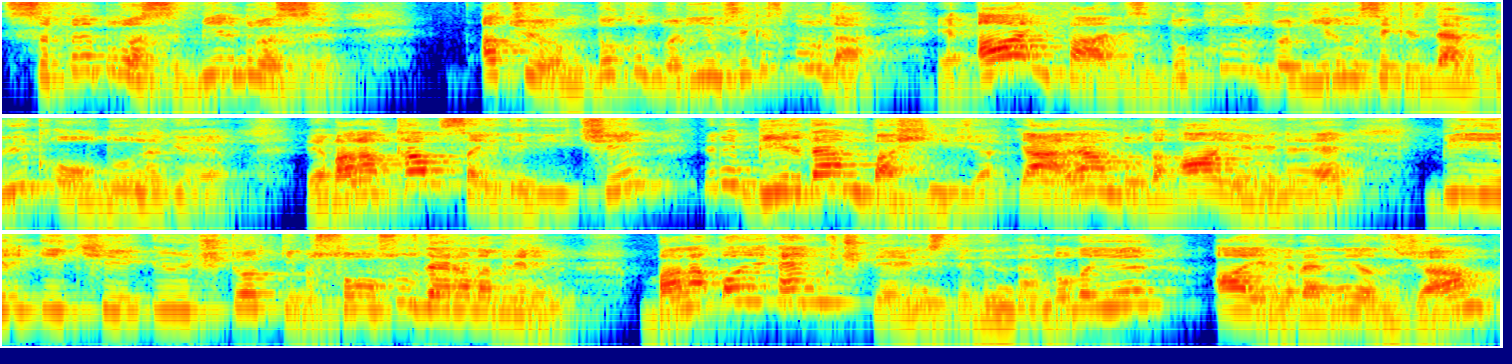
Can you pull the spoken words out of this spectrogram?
0 burası, 1 burası. Atıyorum 9 bölü 28 burada. E A ifadesi 9 bölü 28'den büyük olduğuna göre ve bana tam sayı dediği için mi, birden başlayacak. Yani ben burada A yerine 1, 2, 3, 4 gibi sonsuz değer alabilirim. Bana o en küçük değerini istediğinden dolayı A yerine ben ne yazacağım?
